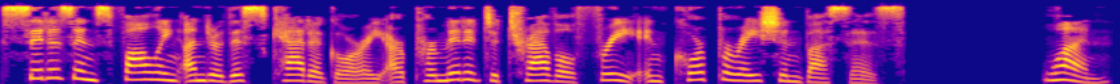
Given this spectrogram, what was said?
Citizens falling under this category are permitted to travel free in corporation buses. 1.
